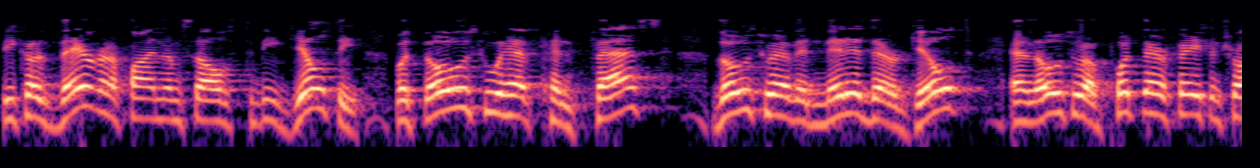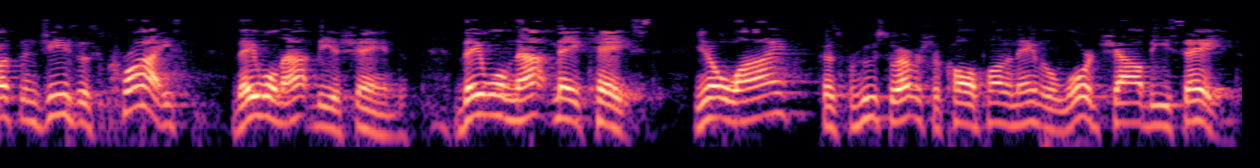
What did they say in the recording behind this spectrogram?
because they're going to find themselves to be guilty. But those who have confessed, those who have admitted their guilt, and those who have put their faith and trust in Jesus Christ, they will not be ashamed. They will not make haste. You know why? Because for whosoever shall call upon the name of the Lord shall be saved.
